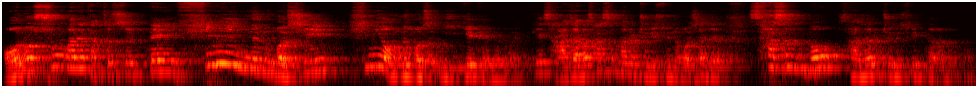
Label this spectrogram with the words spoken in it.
어느 순간에 닥쳤을 때 힘이 있는 것이 힘이 없는 것을 이기게 되는 거예요. 그게 사자가 사슴만을 죽일 수 있는 것이 아니라 사슴도 사자를 죽일 수 있다는 거예요.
